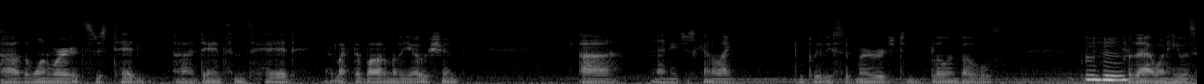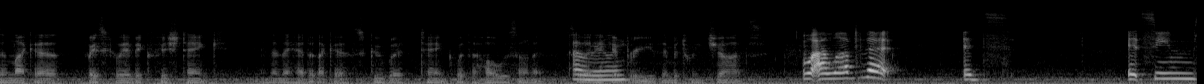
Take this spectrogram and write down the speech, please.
uh, the one where it's just Ted uh, Danson's head at like the bottom of the ocean, uh, and he's just kind of like completely submerged and blowing bubbles. Mm-hmm. For that one, he was in like a basically a big fish tank, and then they had like a scuba tank with a hose on it, so Oh, that he could breathe in between shots. Well, I love that it's. It seems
